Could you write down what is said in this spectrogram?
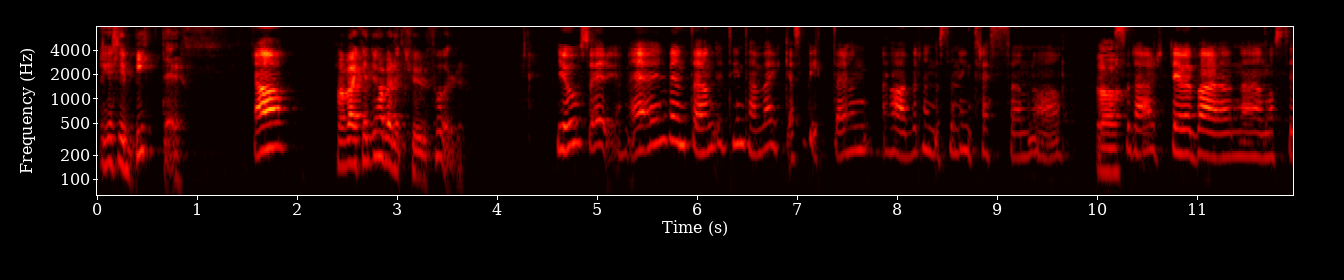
Jag kanske är bitter. Ja, Han verkade ju ha väldigt kul förr. Jo så är det ju. Jag vet inte, han, jag inte han verkar så bitter. Han har väl ändå sina intressen och Ja. sådär. Det är väl bara när han måste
